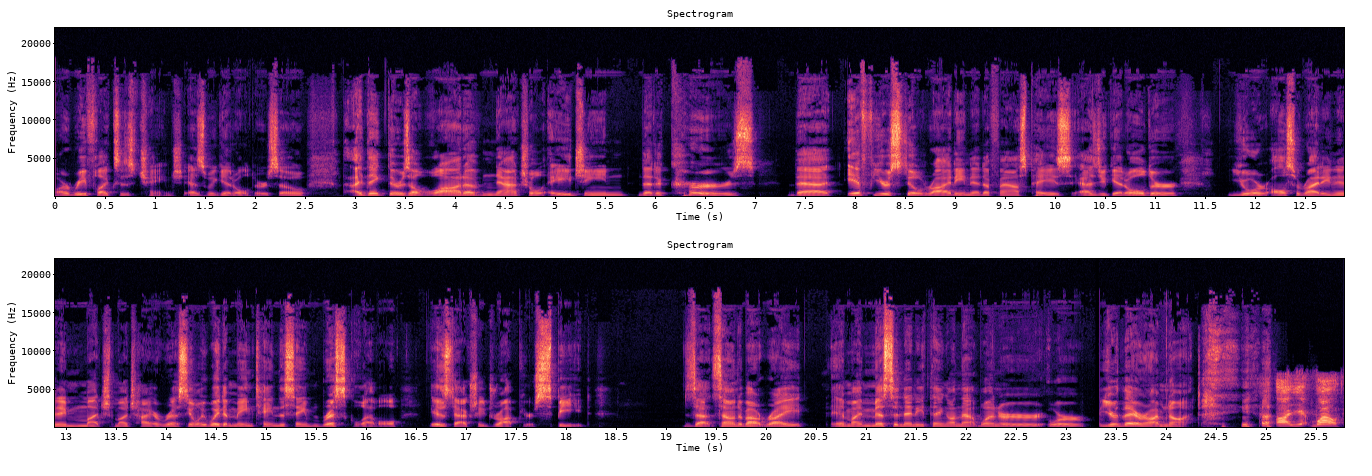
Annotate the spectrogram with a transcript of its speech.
Our reflexes change as we get older. So I think there's a lot of natural aging that occurs that if you're still riding at a fast pace as you get older, you're also riding at a much, much higher risk. The only way to maintain the same risk level is to actually drop your speed. Does that sound about right? Am I missing anything on that one, or or you're there? I'm not. uh, yeah, well,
